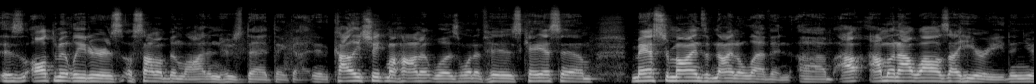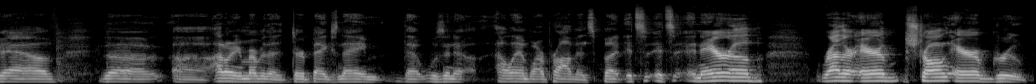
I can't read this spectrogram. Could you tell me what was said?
His ultimate leader is Osama bin Laden, who's dead, thank God. And Khalid Sheikh Mohammed was one of his KSM masterminds of 9/11. Um, Ayman al Zawahiri. Then you have the uh, I don't even remember the dirtbag's name that was in Al Anbar province, but it's it's an Arab rather Arab, strong Arab group.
